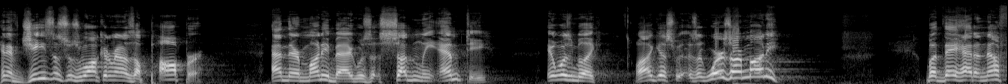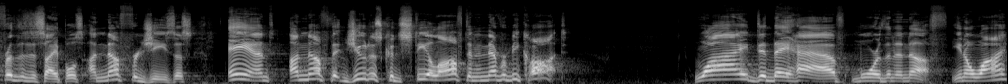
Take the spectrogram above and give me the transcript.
And if Jesus was walking around as a pauper and their money bag was suddenly empty, it wasn't like, well, I guess we, like, where's our money? But they had enough for the disciples, enough for Jesus, and enough that Judas could steal often and never be caught. Why did they have more than enough? You know why?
